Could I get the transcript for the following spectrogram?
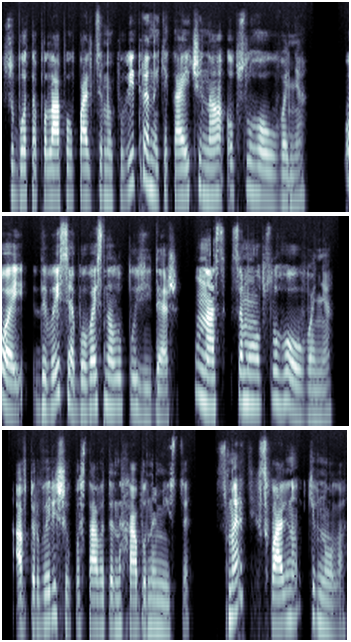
Субота полапав пальцями повітря, натякаючи на обслуговування. Ой, дивися, бо весь на лупу зійдеш. У нас самообслуговування. Автор вирішив поставити нахабу на місце. Смерть схвально кивнула.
